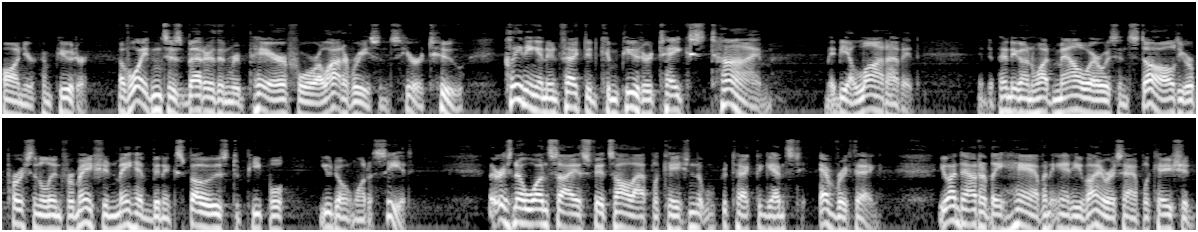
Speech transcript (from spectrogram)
on your computer. Avoidance is better than repair for a lot of reasons. Here are two. Cleaning an infected computer takes time, maybe a lot of it. And depending on what malware was installed, your personal information may have been exposed to people you don't want to see it. There is no one size fits all application that will protect against everything. You undoubtedly have an antivirus application.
